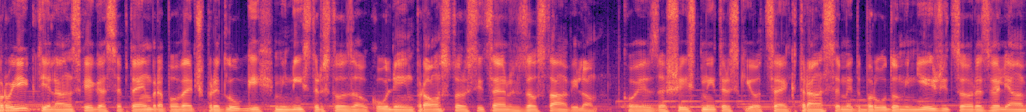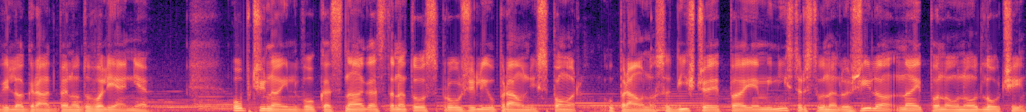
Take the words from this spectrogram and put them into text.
Projekt je lanskega septembra po več predlogih Ministrstvo za okolje in prostor sicer zaustavilo, ko je za šestmetrski odsek trase med Brodom in Ježico razveljavilo gradbeno dovoljenje. Občina in Voka Snaga sta na to sprožili upravni spor, upravno sodišče pa je ministrstvu naložilo naj ponovno odloči.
